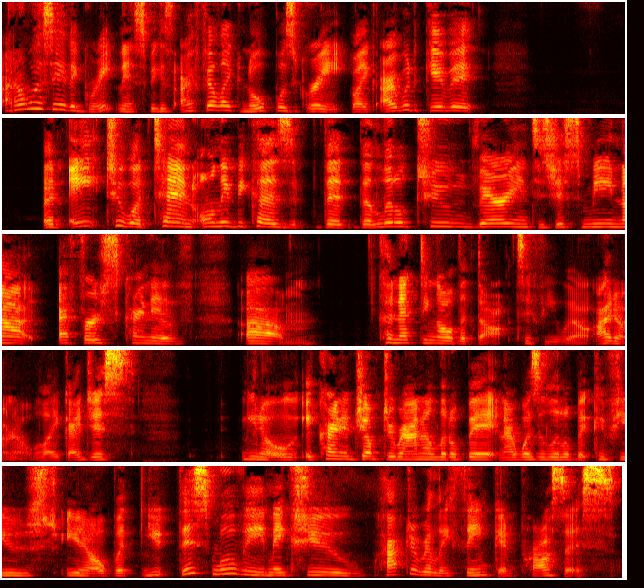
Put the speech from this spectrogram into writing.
I don't want to say the greatness because I feel like Nope was great. Like I would give it an eight to a ten only because the the little two variants is just me not at first kind of um connecting all the dots, if you will. I don't know. Like I just you know, it kind of jumped around a little bit and I was a little bit confused, you know, but you this movie makes you have to really think and process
